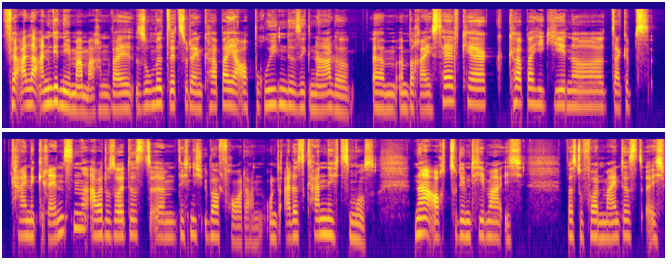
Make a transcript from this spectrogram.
für alle angenehmer machen, weil somit setzt du deinem Körper ja auch beruhigende Signale ähm, im Bereich Self-Care, Körperhygiene, da gibt's keine Grenzen, aber du solltest ähm, dich nicht überfordern. Und alles kann, nichts muss. Na, auch zu dem Thema, ich was du vorhin meintest, ich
